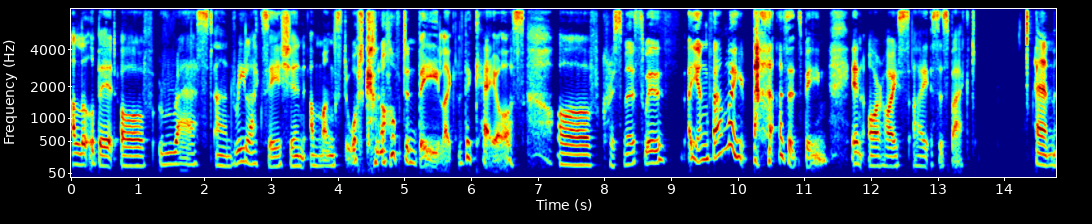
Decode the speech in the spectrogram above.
a little bit of rest and relaxation amongst what can often be like the chaos of Christmas with a young family, as it's been in our house, I suspect. Um,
